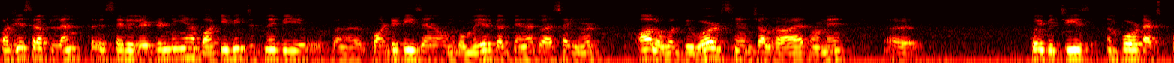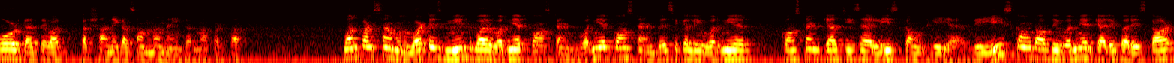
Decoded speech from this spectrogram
और ये सिर्फ़ लेंथ से रिलेटेड नहीं है, बाकी भी जितने भी क्वांटिटीज़ हैं, उनको मेयर करते हैं तो ऐसा unit all over the world same चल रहा है तो हमें कोई भी चीज़ इम्पोर्ट एक्सपोर्ट करते वक्त परेशानी का सामना नहीं करना पड़ता। 1.7 what is meant by vernier constant vernier constant basically vernier constant क्या चीज़ है? लीज काउंट ही है। The least count of the vernier caliper is called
